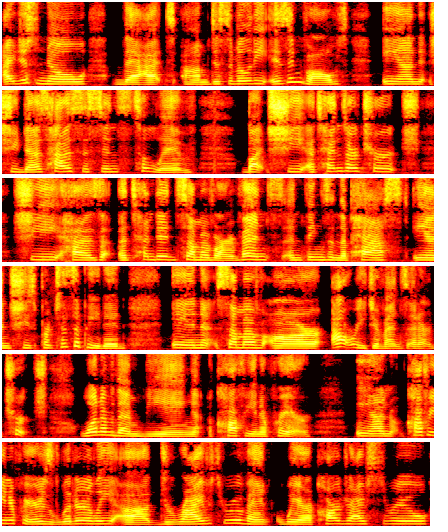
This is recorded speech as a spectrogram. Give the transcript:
i just know that um, disability is involved and she does have assistance to live but she attends our church. She has attended some of our events and things in the past and she's participated in some of our outreach events at our church one of them being a coffee and a prayer. And Coffee and a Prayer is literally a drive through event where a car drives through,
